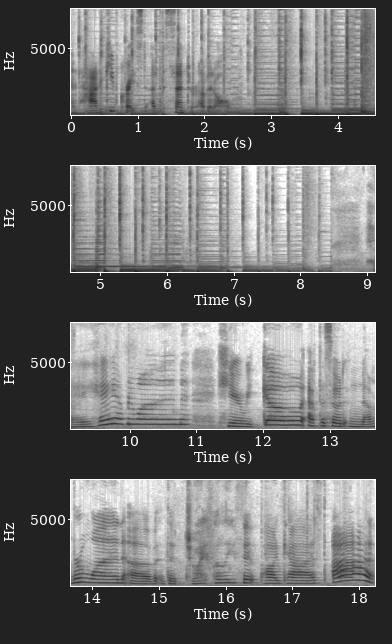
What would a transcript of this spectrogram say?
and how to keep Christ at the center of it all. Hey, hey, everyone! Here we go, episode number one of the Joyfully Fit podcast. Ah,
